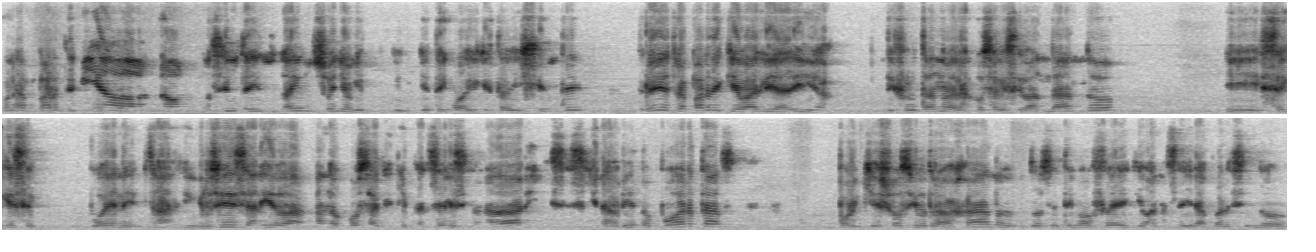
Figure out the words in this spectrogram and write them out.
Una parte mía, no, no sé, hay un sueño que, que tengo ahí que está vigente, pero hay otra parte que va al día a día, disfrutando de las cosas que se van dando y sé que se pueden, inclusive se han ido dando cosas que ni pensé que se iban a dar y se siguen abriendo puertas porque yo sigo trabajando, entonces tengo fe de que van a seguir apareciendo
